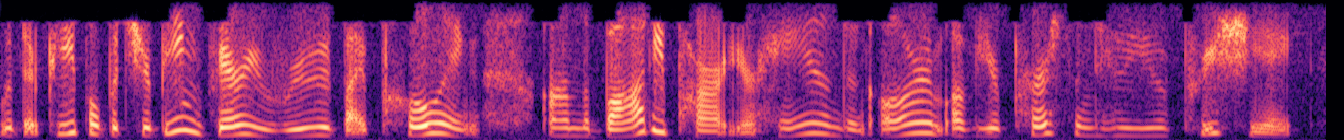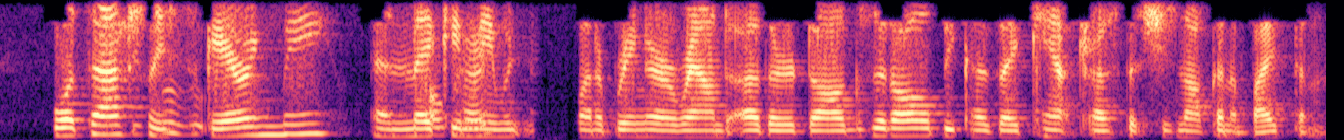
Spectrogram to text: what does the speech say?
with their people, but you're being very rude by pulling on the body part, your hand and arm of your person who you appreciate. Well, it's actually scaring me and making okay. me want to bring her around other dogs at all because I can't trust that she's not going to bite them.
